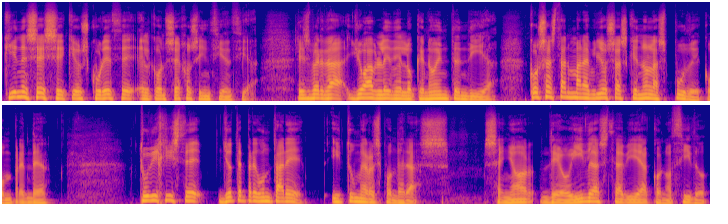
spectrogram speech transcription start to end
¿quién es ese que oscurece el consejo sin ciencia? Es verdad, yo hablé de lo que no entendía, cosas tan maravillosas que no las pude comprender. Tú dijiste, yo te preguntaré y tú me responderás. Señor, de oídas te había conocido,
